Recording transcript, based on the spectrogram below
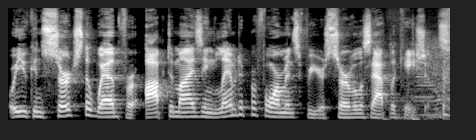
or you can search the web for optimizing Lambda performance for your serverless applications.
